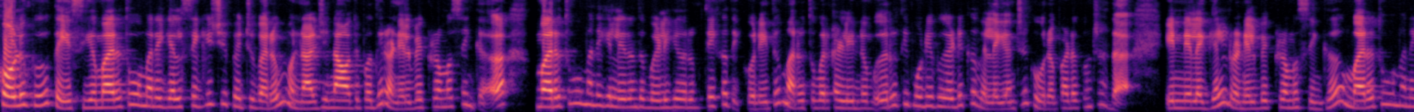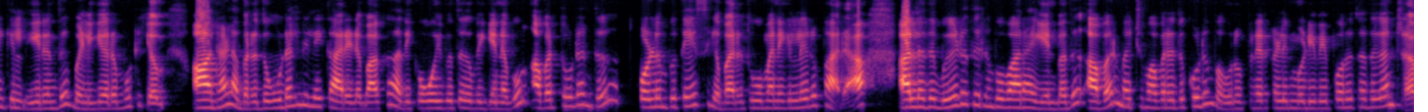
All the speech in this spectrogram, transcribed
கொழும்பு தேசிய மருத்துவமனையில் சிகிச்சை பெற்று வரும் முன்னாள் ஜனாதிபதி ரணில் விக்ரமசிங்க மருத்துவமனையில் இருந்து வெளியேறும் திகதி குறித்து மருத்துவர்கள் இன்னும் இறுதி முடிவு எடுக்கவில்லை என்று கூறப்படுகின்றது. இந்நிலையில் ரணில் விக்ரமசிங்க மருத்துவமனையில் இருந்து வெளியேற முடியும். ஆனால் அவரது உடல்நிலை காரணமாக அதிக ஓய்வு தேவை எனவும் அவர் தொடர்ந்து கொழும்பு தேசிய மருத்துவமனையில் இருப்பாரா அல்லது வீடு திரும்புவாரா என்பது அவர் மற்றும் அவரது குடும்ப உறுப்பினர்களின் முடிவை பொறுத்தது என்று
